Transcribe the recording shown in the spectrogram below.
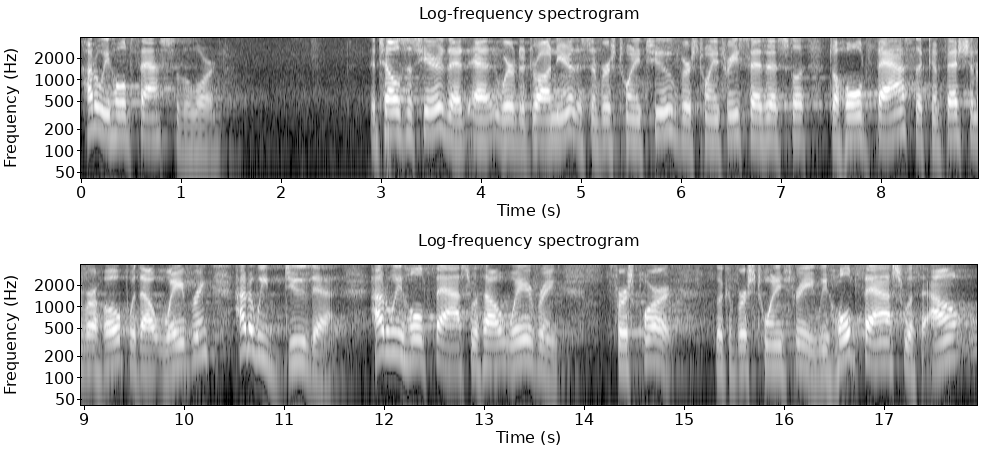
How do we hold fast to the Lord? It tells us here that uh, we're to draw near. This in verse 22. Verse 23 says us to, to hold fast the confession of our hope without wavering. How do we do that? How do we hold fast without wavering? First part, look at verse 23. We hold fast without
